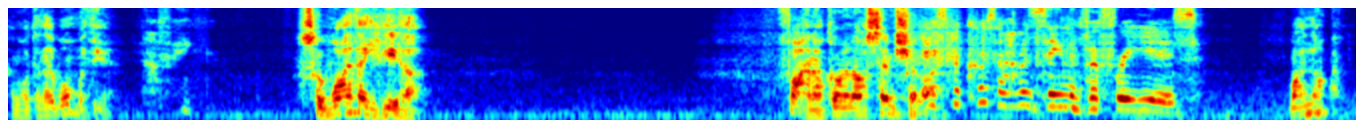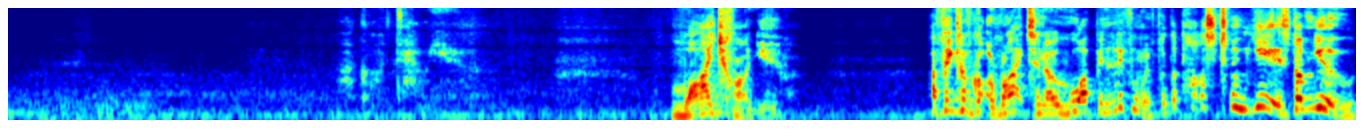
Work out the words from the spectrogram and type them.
And what do they want with you? Nothing. So why are they here? Fine, I'll go and ask them, shall I? It's because I haven't seen them for three years. Why not? I can't tell you. Why can't you? I think I've got a right to know who I've been living with for the past two years, don't you?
